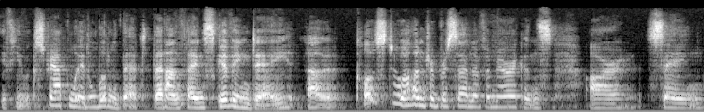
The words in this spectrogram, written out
if you extrapolate a little bit, that on Thanksgiving Day, uh, close to 100% of Americans are saying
